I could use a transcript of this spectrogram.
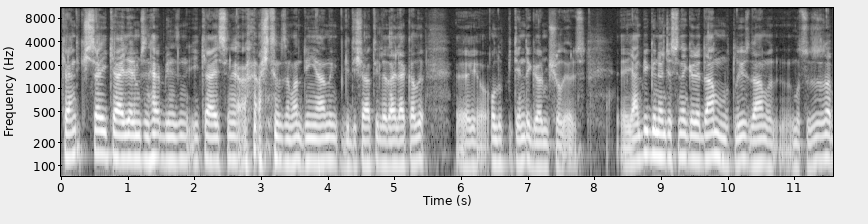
kendi kişisel hikayelerimizin her birinizin hikayesini açtığımız zaman dünyanın gidişatıyla da alakalı e, olup biteni de görmüş oluyoruz. E, yani bir gün öncesine göre daha mı mutluyuz, daha mı mutsuzuz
